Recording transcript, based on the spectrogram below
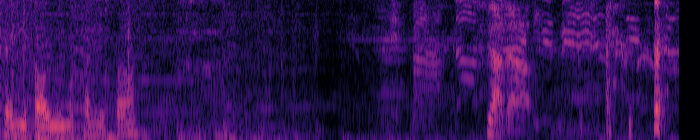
Can you hold your up on your phone? Shut up.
